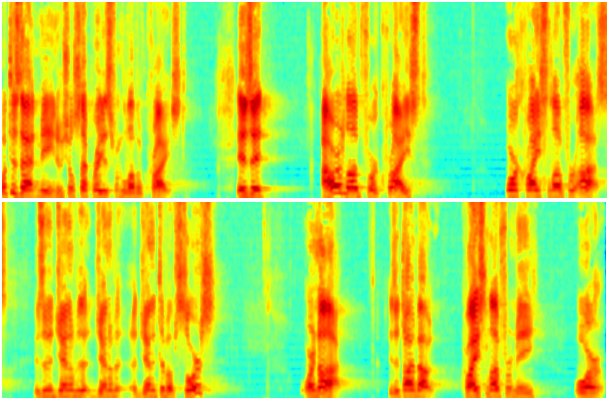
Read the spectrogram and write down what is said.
What does that mean? Who shall separate us from the love of Christ? Is it our love for Christ or Christ's love for us? Is it a genitive, a genitive of source or not? Is it talking about Christ's love for me or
